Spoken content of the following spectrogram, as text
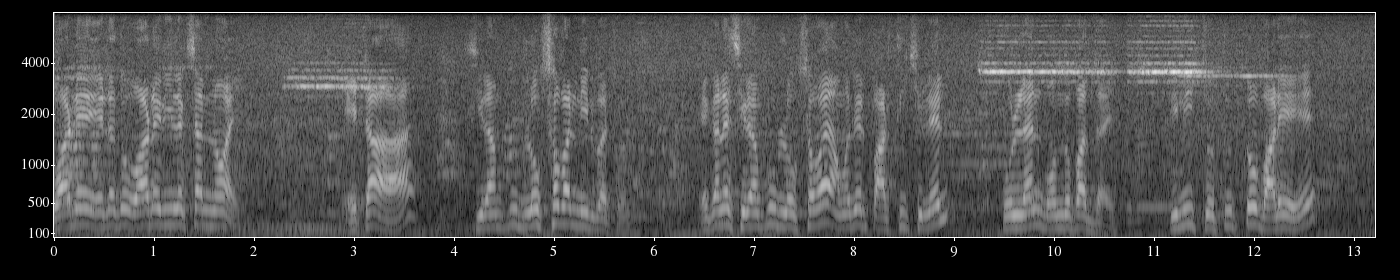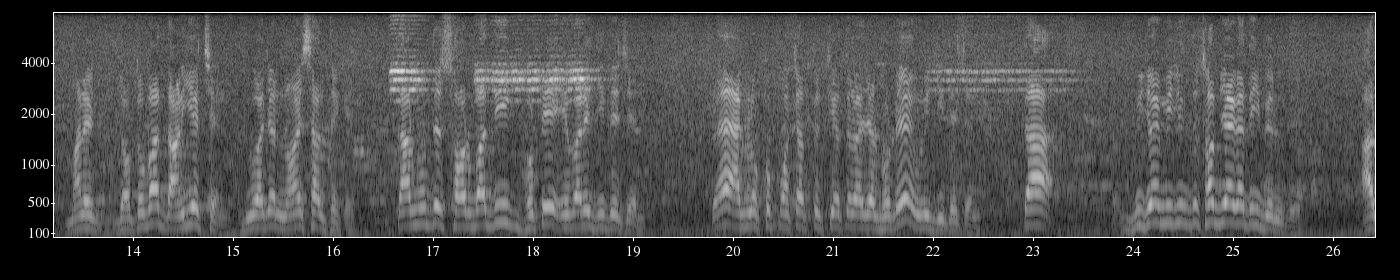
ওয়ার্ডে এটা তো ওয়ার্ডের ইলেকশন নয়। এটা শ্রীরামপুর লোকসভার নির্বাচন। এখানে শ্রীরামপুর লোকসভায় আমাদের প্রার্থী ছিলেন কল্যাণ বন্দ্যোপাধ্যায়। তিনি চতুর্থবারে মানে যতবার দাঁড়িয়েছেন দু সাল থেকে, তার মধ্যে সর্বাধিক ভোটে এবারে জিতেছেন। প্রায় এক লক্ষ পঁচাত্তর ছিয়াত্তর হাজার ভোটে উনি জিতেছেন। তা বিজয় মিছিল তো সব জায়গাতেই বেরোবে। আর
